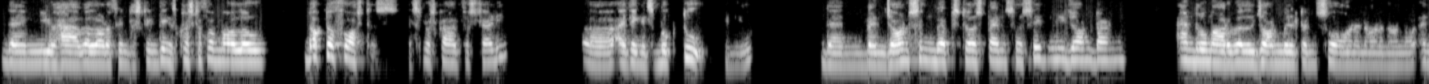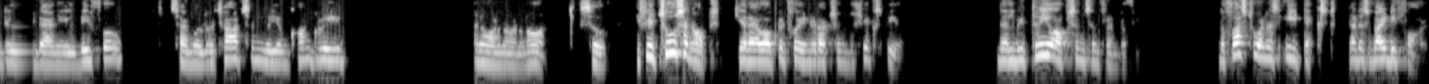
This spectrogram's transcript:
Then you have a lot of interesting things. Christopher Marlowe, Dr. Faustus, it's prescribed for study. Uh, I think it's book two in you. Then Ben Jonson, Webster, Spenser, Sidney, John Donne, Andrew Marvell, John Milton, so on and on and on, until Daniel Defoe, Samuel Richardson, William Congreve, and on and on and on. So if you choose an option, here I have opted for Introduction to Shakespeare, there will be three options in front of you. The first one is e-text, that is by default.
